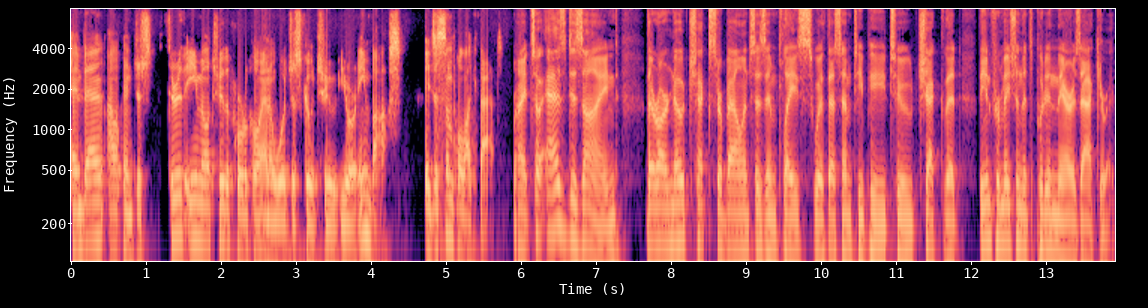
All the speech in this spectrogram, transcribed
And then I can just through the email to the protocol and it will just go to your inbox. It's just simple like that. Right. So as designed, there are no checks or balances in place with SMTP to check that the information that's put in there is accurate.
